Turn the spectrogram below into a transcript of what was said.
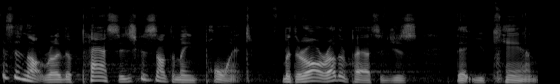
This is not really the passage because it's not the main point. But there are other passages that you can.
